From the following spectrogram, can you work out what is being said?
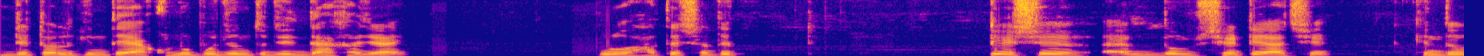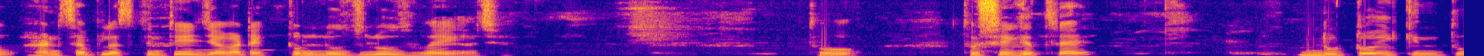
ডেটল কিন্তু এখনও পর্যন্ত যদি দেখা যায়, পুরো হাতের সাথে টেসে একদম সেটে আছে। কিন্তু হ্যান্ডসা প্লাস কিন্তু এই জায়গাটা একটু লুজ লুজ হয়ে গেছে। তো তো সেক্ষেত্রে দুটোই কিন্তু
